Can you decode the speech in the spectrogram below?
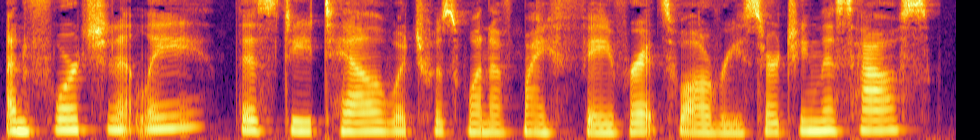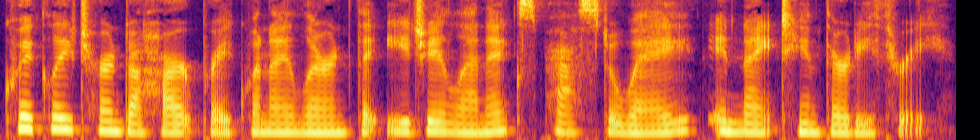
Unfortunately, this detail, which was one of my favorites while researching this house, quickly turned to heartbreak when I learned that E.J. Lennox passed away in 1933.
